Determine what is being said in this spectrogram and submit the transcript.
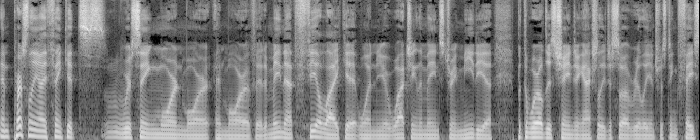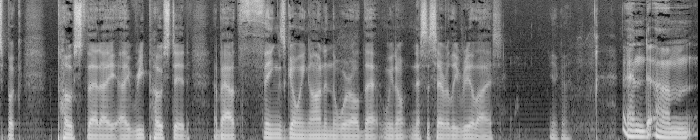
and personally I think it's we're seeing more and more and more of it. It may not feel like it when you're watching the mainstream media, but the world is changing. Actually just saw a really interesting Facebook post that I, I reposted about things going on in the world that we don't necessarily realize. Yeah, go ahead. And um,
